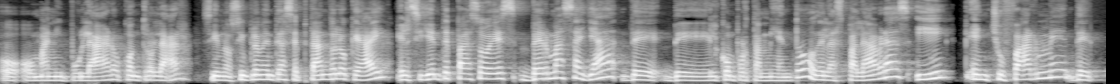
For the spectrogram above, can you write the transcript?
o, o manipular o controlar, sino simplemente aceptando lo que hay, el siguiente paso es ver más allá del comportamiento o de las palabras y enchufarme de,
